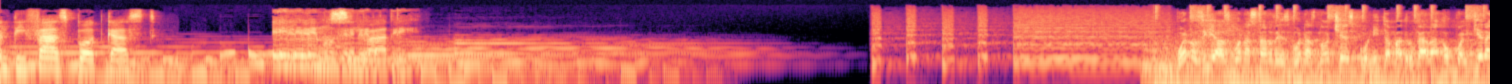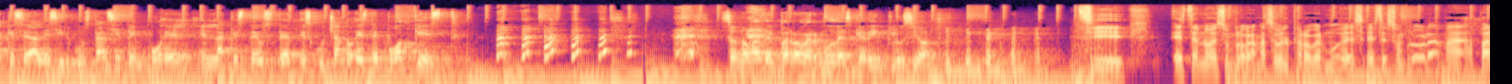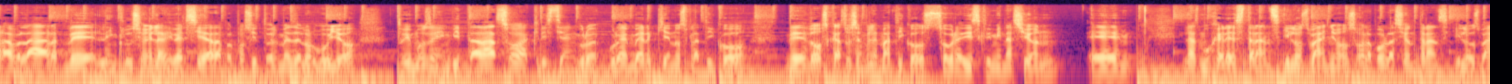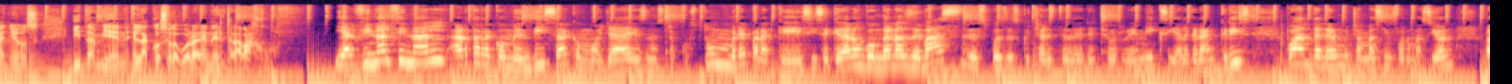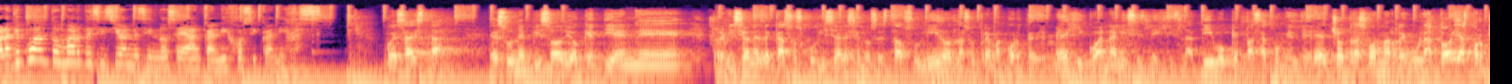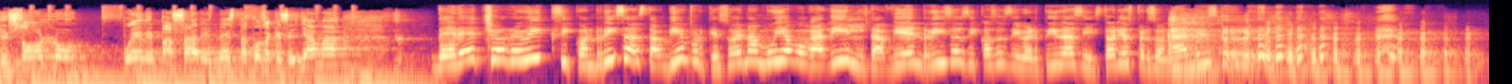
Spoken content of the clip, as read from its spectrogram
Antifaz Podcast. Elevemos el debate. Buenos días, buenas tardes, buenas noches, bonita madrugada o cualquiera que sea la circunstancia temporal en la que esté usted escuchando este podcast. Sonó más del perro Bermúdez que de inclusión. Sí, este no es un programa sobre el perro Bermúdez, este es un programa para hablar de la inclusión y la diversidad a propósito del mes del orgullo. Tuvimos de invitadazo a Christian Gruenberg, quien nos platicó de dos casos emblemáticos sobre discriminación eh, las mujeres trans y los baños, o la población trans y los baños, y también el acoso laboral en el trabajo. Y al final, final, harta recomendiza, como ya es nuestra costumbre, para que si se quedaron con ganas de más después de escuchar este Derecho Remix y al Gran Cris, puedan tener mucha más información para que puedan tomar decisiones y no sean canijos y canijas. Pues ahí está. Es un episodio que tiene revisiones de casos judiciales en los Estados Unidos, la Suprema Corte de México, análisis legislativo, qué pasa con el derecho, otras formas regulatorias, porque solo puede pasar en esta cosa que se llama... Derecho Remix y con risas también, porque suena muy abogadil. También risas y cosas divertidas y historias personales.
